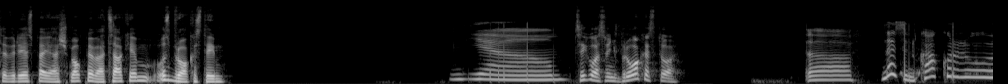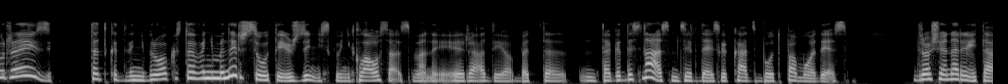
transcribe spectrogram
tev ir iespēja šmokt pie vecākiem uz brokastīm. Jā, Cikos viņi brokasto? uh, nezinu, kā kuru reizi. Tad, kad viņi brokasto, viņi man ir sūtījuši ziņas, ka viņi klausās mani radio, bet uh, tagad es neesmu dzirdējis, ka kāds būtu pamodies. Droši vien arī tā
